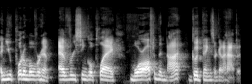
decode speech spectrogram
and you put him over him every single play. More often than not, good things are going to happen.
